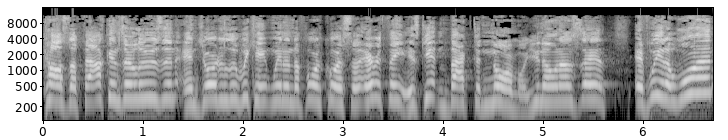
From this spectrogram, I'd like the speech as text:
Cause the Falcons are losing and Georgia, we can't win in the fourth quarter, so everything is getting back to normal. You know what I'm saying? If we'd have won,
